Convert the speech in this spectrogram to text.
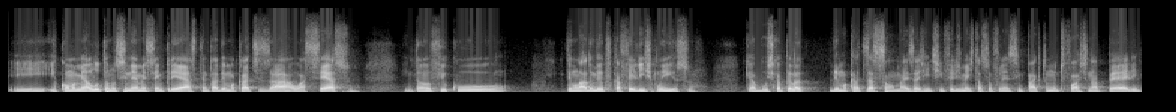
E, e como a minha luta no cinema é sempre essa, tentar democratizar o acesso, então eu fico. Tem um lado meu que fica feliz com isso, que é a busca pela democratização. Mas a gente, infelizmente, está sofrendo esse impacto muito forte na pele.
